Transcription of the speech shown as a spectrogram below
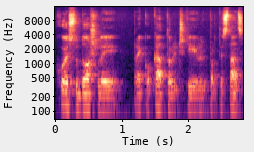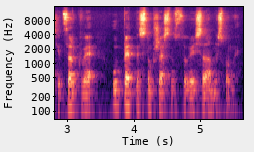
koje su došli preko katoličke ili protestantske crkve u 15., 16. i 17. veku.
